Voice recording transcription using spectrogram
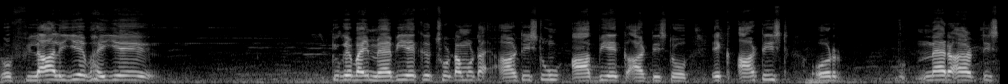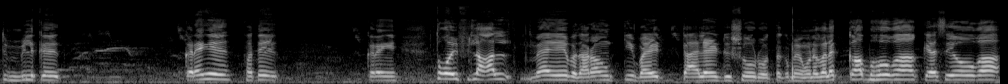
तो फ़िलहाल ये भाई ये, क्योंकि भाई मैं भी एक छोटा मोटा आर्टिस्ट हूँ, आप भी एक आर्टिस्ट हो। एक आर्टिस्ट और मैं आर्टिस्ट मिल के करेंगे, फतेह करेंगे। तो फ़िलहाल मैं ये बता रहा हूँ कि भाई टैलेंट शो रोहतक में होने वाला कब होगा, कैसे होगा,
